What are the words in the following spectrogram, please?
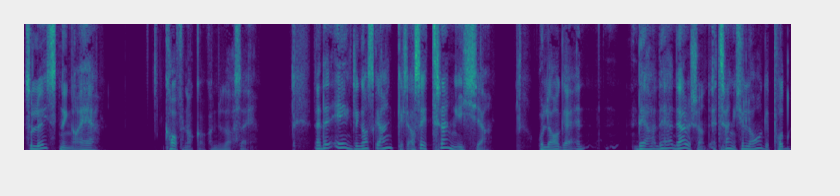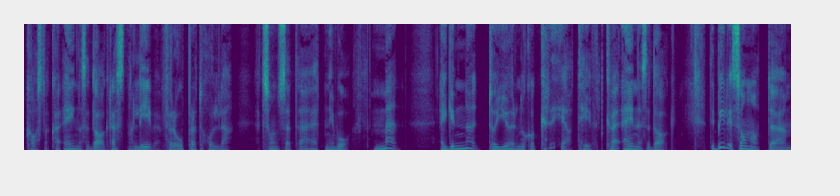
Så løsninga er Hva for noe, kan du da si? Nei, det er egentlig ganske enkelt. Altså, jeg trenger ikke å lage en det, det, det har jeg skjønt. Jeg trenger ikke lage podkaster hver eneste dag resten av livet for å opprettholde et sånn sett et nivå. Men jeg er nødt til å gjøre noe kreativt hver eneste dag. Det blir litt sånn at uh,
